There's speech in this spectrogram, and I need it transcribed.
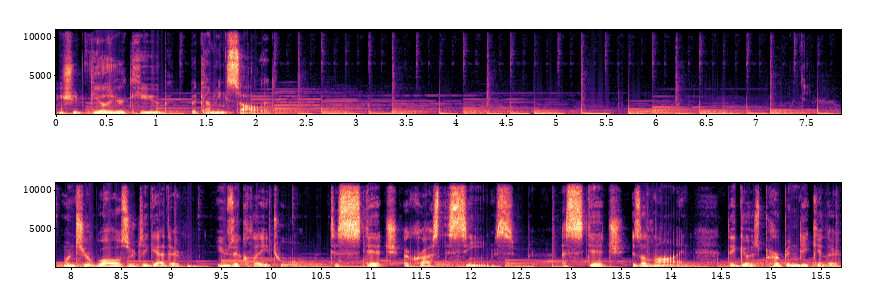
You should feel your cube becoming solid. Once your walls are together, use a clay tool to stitch across the seams. A stitch is a line that goes perpendicular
